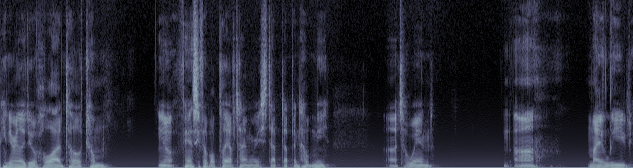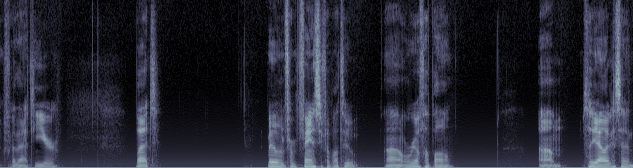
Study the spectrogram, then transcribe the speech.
he didn't really do a whole lot until come you know fantasy football playoff time where he stepped up and helped me uh, to win uh, my lead for that year. But moving from fantasy football to uh, real football. Um, so yeah, like I said,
